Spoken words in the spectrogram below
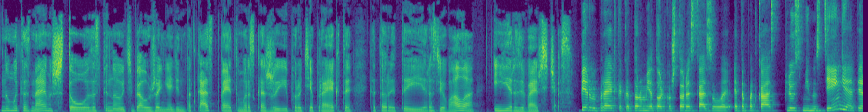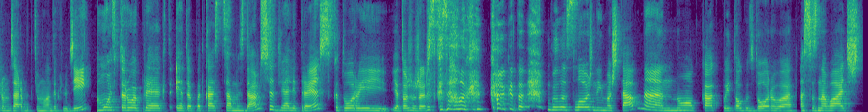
Ну, мы-то знаем, что за спиной у тебя уже не один подкаст, поэтому расскажи про те проекты, которые ты развивала и развиваешь сейчас? Первый проект, о котором я только что рассказывала, это подкаст «Плюс-минус деньги» о первом заработке молодых людей. Мой второй проект — это подкаст «Сам издамся» для Литрес, который я тоже уже рассказала, как это было сложно и масштабно, но как по итогу здорово осознавать,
